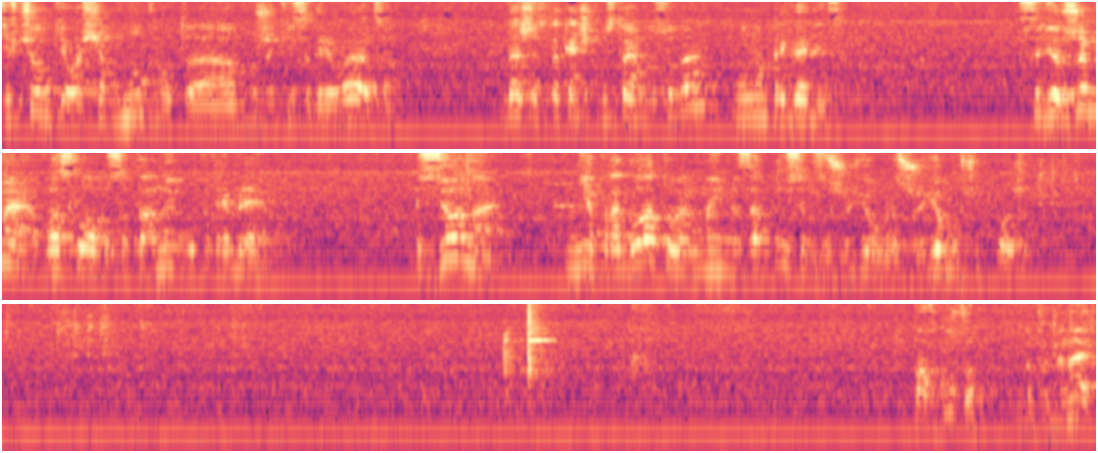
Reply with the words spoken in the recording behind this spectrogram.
Девчонки вообще мокнут, а мужики согреваются. Дальше стаканчик мы ставим вот сюда, он нам пригодится. Содержимое во славу сатаны употребляем. Зерна не проглатываем, мы ими закусим, зажуем, разжуем их чуть позже. По вкусу напоминает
